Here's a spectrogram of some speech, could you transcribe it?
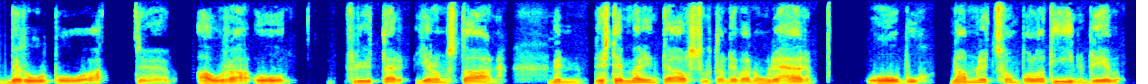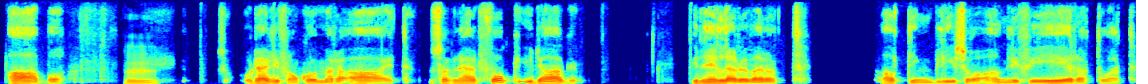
beror på att eh, Aura Å flyter genom stan. Men det stämmer inte alls utan det var nog det här Åbo namnet som på latin blev abo. Mm. Och därifrån kommer A1. Så när folk idag gnäller över att allting blir så anglifierat och att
